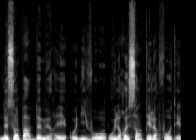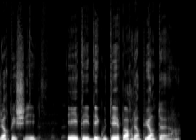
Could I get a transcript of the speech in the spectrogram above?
ne sont pas demeurés au niveau où ils ressentaient leurs fautes et leurs péchés et étaient dégoûtés par leur puanteur.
